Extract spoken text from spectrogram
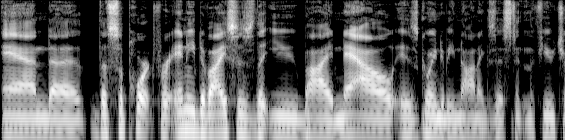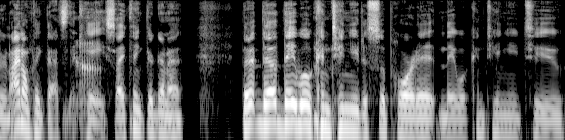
and uh, the support for any devices that you buy now is going to be non-existent in the future and i don't think that's the no. case i think they're going to they will continue to support it and they will continue to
